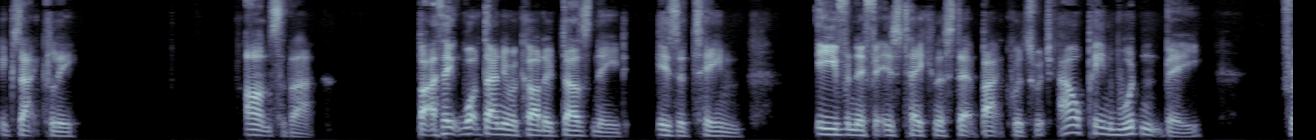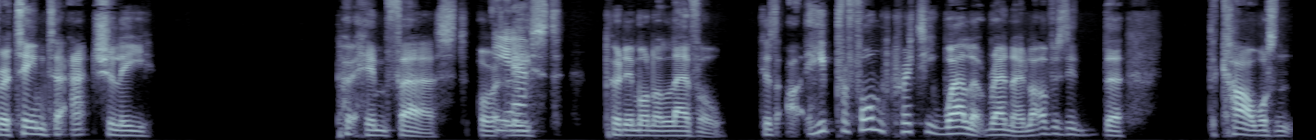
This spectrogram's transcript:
exactly answer that. But I think what Daniel Ricciardo does need is a team, even if it is taking a step backwards, which Alpine wouldn't be, for a team to actually put him first, or at yeah. least put him on a level because uh, he performed pretty well at Renault. Like obviously the the car wasn't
